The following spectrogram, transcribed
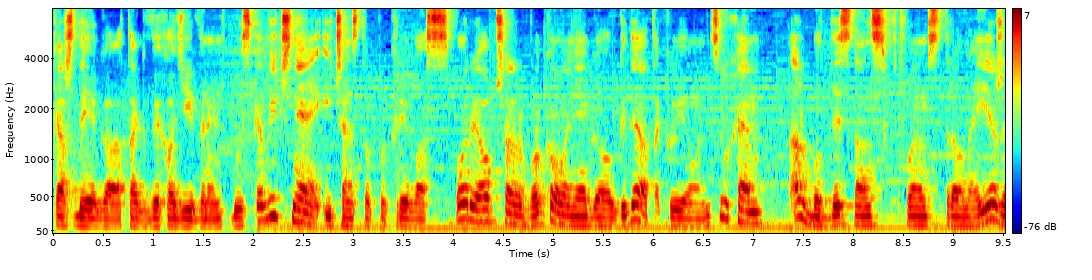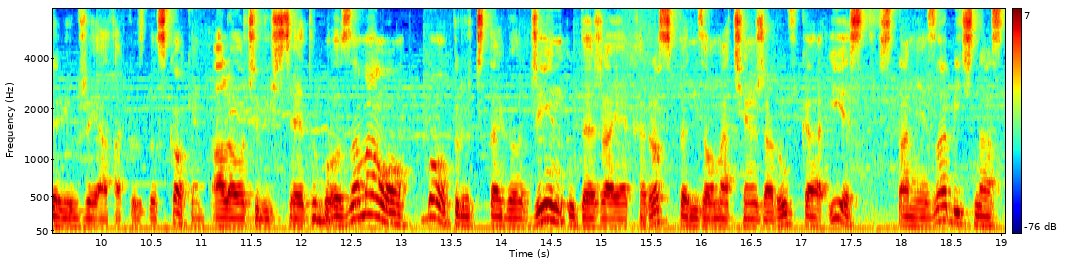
każdy jego atak wychodzi wręcz błyskawicznie i często pokrywa spory obszar wokoło niego, gdy atakuje łańcuchem, albo dystans w twoją stronę, jeżeli użyje ataku z doskokiem. Ale oczywiście to było za mało, bo oprócz tego Jin uderza jak rozpędzona ciężarówka i jest w stanie zabić nas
